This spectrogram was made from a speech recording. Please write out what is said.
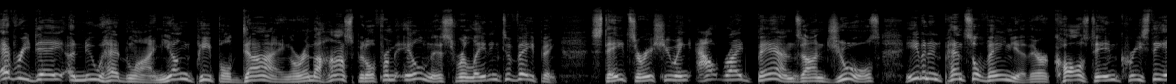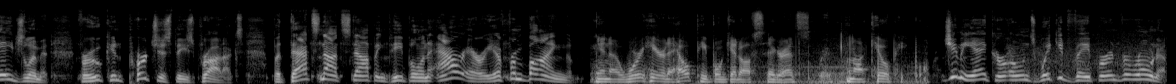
Every day, a new headline young people dying or in the hospital from illness relating to vaping. States are issuing outright bans on Juuls. Even in Pennsylvania, there are calls to increase the age limit for who can purchase these products. But that's not stopping people in our area from buying them. You know, we're here to help people get off cigarettes, not kill people. Jimmy Anchor owns Wicked Vapor in Verona.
